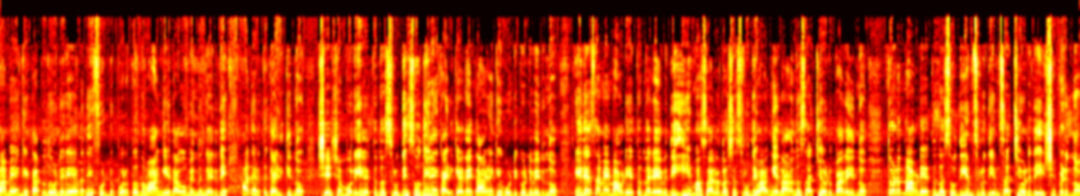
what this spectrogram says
സമയം കിട്ടാത്തതുകൊണ്ട് രേവതി ഫുഡ് പുറത്തുനിന്ന് വാങ്ങിയതാവുമെന്നും കരുതി അതെടുത്ത് കഴിക്കുന്നു. ശേഷം മുറിയിൽ എത്തുന്ന ശ്രുതി സുധീനെ കഴിക്കാനായി താഴേക്ക് കൂട്ടിക്കൊണ്ടുവരുന്നു. ഇതേ സമയം അവിടെ എത്തുന്ന രേവതി ഈ മസാല ദോശ ശ്രുതി വാങ്ങിയതാണെന്ന് സച്ചിയോട് പറയുന്നു. തുടർന്ന് അവിടെ എത്തുന്ന ശ്രുതിയും ശ്രുതിയും സച്ചിയോട് ദേഷ്യപ്പെടുന്നു.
